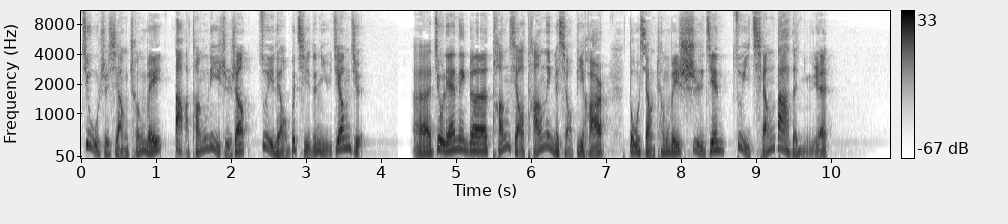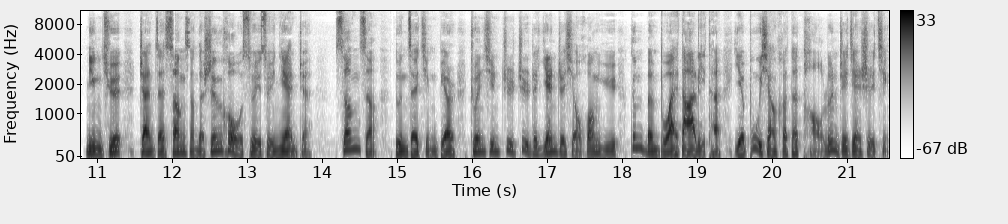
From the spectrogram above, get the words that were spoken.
就是想成为大唐历史上最了不起的女将军，呃，就连那个唐小唐那个小屁孩都想成为世间最强大的女人。宁缺站在桑桑的身后，碎碎念着。桑桑蹲在井边，专心致志地腌着小黄鱼，根本不爱搭理他，也不想和他讨论这件事情。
